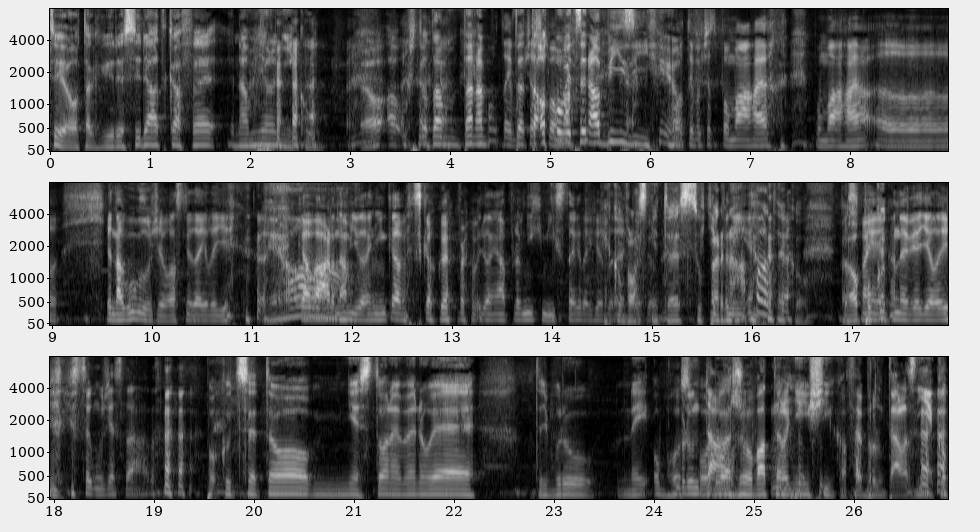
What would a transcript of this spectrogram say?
ty jo, tak kde si dát kafe na mělníku? Jo, a už to tam, ta, na, ta, ta odpověď se nabízí. Jo. Ty občas pomáhá, pomáhá uh, na Google, že vlastně tady lidi Jo. kavárna Mělníka vyskakuje pravidelně na prvních místech, takže to Jako je vlastně jako to je super vtipný. nápad. Jako. To Jo, jsme pokud, jako nevěděli, že se může stát. pokud se to město nemenuje, teď budu nejobhospodařovatelnější kafe Bruntal zní jako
